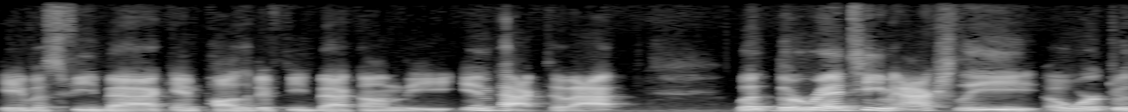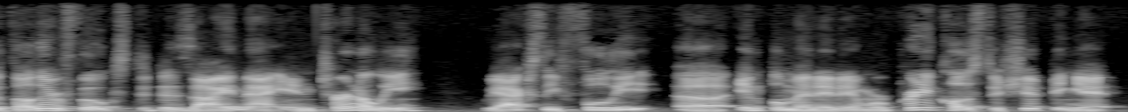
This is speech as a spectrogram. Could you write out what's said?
gave us feedback and positive feedback on the impact of that. But the red team actually uh, worked with other folks to design that internally. We actually fully uh, implemented it and we're pretty close to shipping it.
